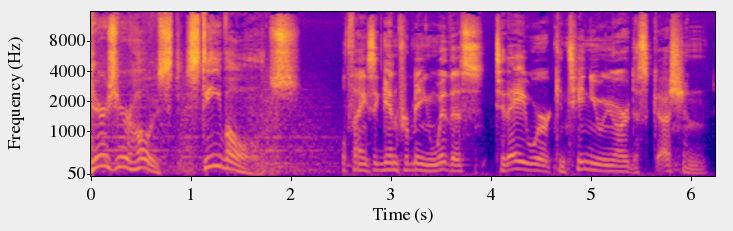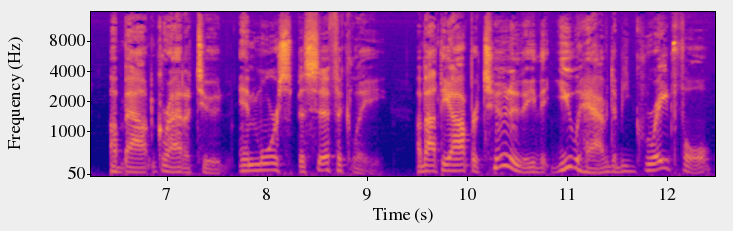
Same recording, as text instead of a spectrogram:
here's your host, Steve Olds. Well, thanks again for being with us. Today we're continuing our discussion about gratitude and more specifically about the opportunity that you have to be grateful,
